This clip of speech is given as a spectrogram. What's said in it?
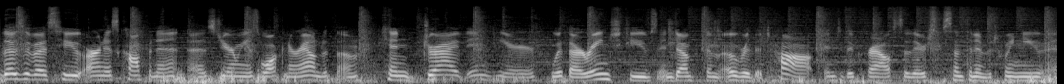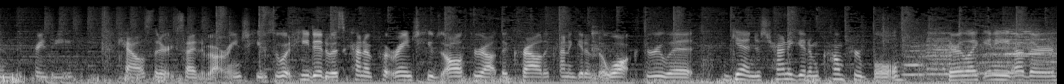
those of us who aren't as confident as Jeremy is walking around with them can drive in here with our range cubes and dump them over the top into the corral so there's something in between you and the crazy cows that are excited about range cubes. So what he did was kind of put range cubes all throughout the corral to kind of get them to walk through it. Again, just trying to get them comfortable. They're like any other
